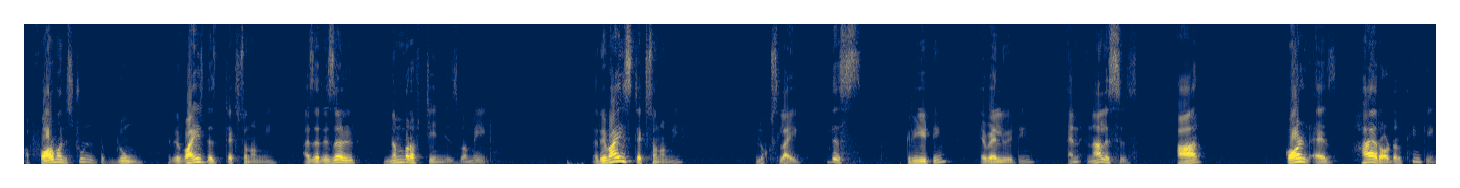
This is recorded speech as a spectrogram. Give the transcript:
a former student of Bloom, revised the taxonomy as a result number of changes were made. Revised taxonomy looks like this creating, evaluating and analysis are called as higher order thinking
